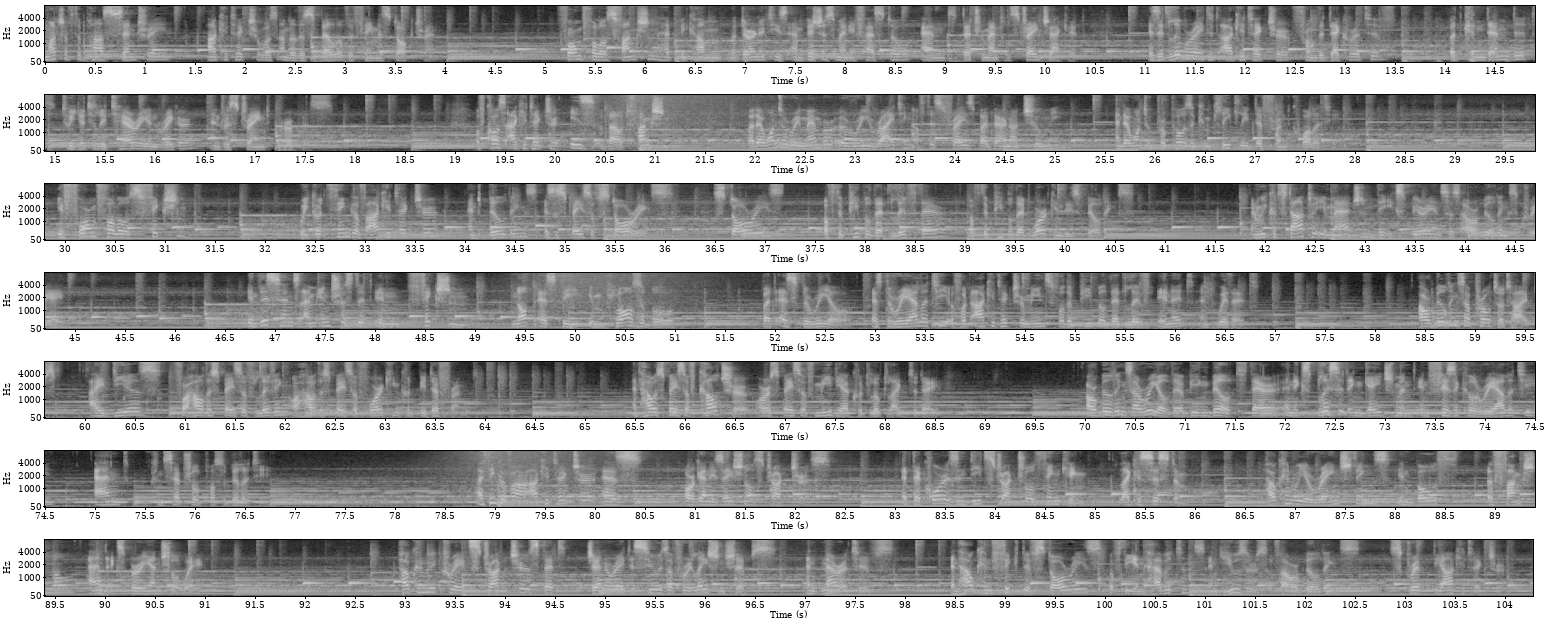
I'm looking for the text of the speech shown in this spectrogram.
For much of the past century, architecture was under the spell of a famous doctrine. Form follows function had become modernity's ambitious manifesto and detrimental straitjacket, as it liberated architecture from the decorative, but condemned it to utilitarian rigor and restrained purpose. Of course, architecture is about function, but I want to remember a rewriting of this phrase by Bernard Tschumi, and I want to propose a completely different quality. If form follows fiction, we could think of architecture and buildings as a space of stories. Stories of the people that live there, of the people that work in these buildings. And we could start to imagine the experiences our buildings create. In this sense, I'm interested in fiction not as the implausible, but as the real, as the reality of what architecture means for the people that live in it and with it. Our buildings are prototypes, ideas for how the space of living or how the space of working could be different, and how a space of culture or a space of media could look like today. Our buildings are real, they're being built, they're an explicit engagement in physical reality and conceptual possibility. I think of our architecture as organizational structures. At their core is indeed structural thinking, like a system. How can we arrange things in both a functional and experiential way? How can we create structures that generate a series of relationships and narratives? And how can fictive stories of the inhabitants and users of our buildings script the architecture?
